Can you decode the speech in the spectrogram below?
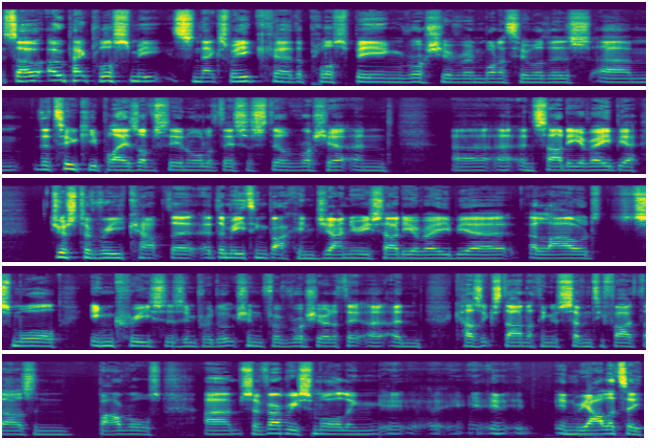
So OPEC Plus meets next week. Uh, the plus being Russia and one or two others. Um, the two key players, obviously, in all of this are still Russia and uh, and Saudi Arabia. Just to recap, the, at the meeting back in January, Saudi Arabia allowed small increases in production for Russia I uh, and Kazakhstan. I think it was seventy-five thousand barrels, um, so very small in, in in reality.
